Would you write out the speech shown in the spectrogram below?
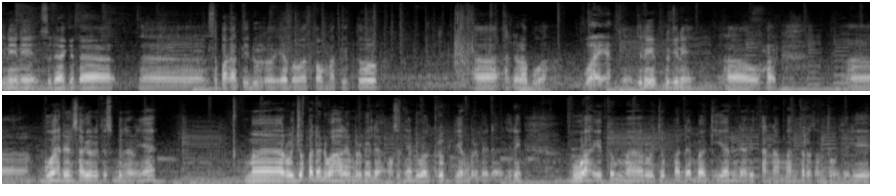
ini ini sudah kita uh, sepakati dulu ya bahwa tomat itu uh, adalah buah. Buah ya. Ya, jadi begini, uh. Uh, buah dan sayur itu sebenarnya merujuk pada dua hal yang berbeda. Maksudnya dua grup yang berbeda. Jadi buah itu merujuk pada bagian dari tanaman tertentu. Jadi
